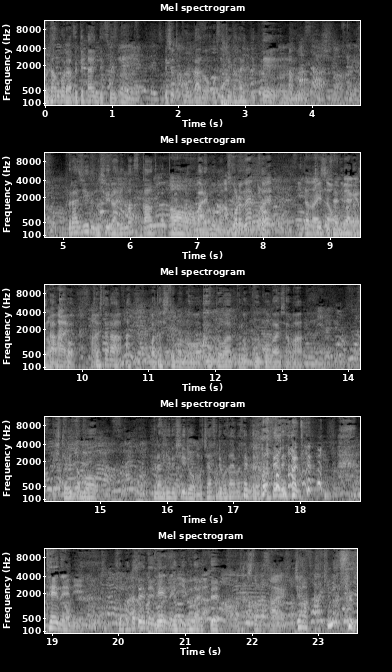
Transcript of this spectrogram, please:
れ段ボール預けたいんです、でちょっと今回あの、お酒が入ってて、あのフラジールのシールありますか？とかって割れ物のあこれねいただいたお土産のそしたら、あ私どものネットワークの空港会社は、一人ともフラジルシールを持ち合わせでございませんみたいなこと丁寧に。言われて。丁寧に。そうバカ丁寧に言っていただいて。あ私ともはい。じゃあ書きますって、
